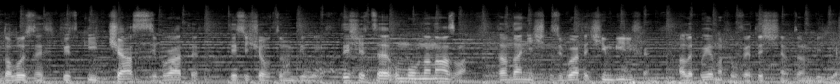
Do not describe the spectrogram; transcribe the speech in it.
вдалося за такий час зібрати тисячу автомобілів. Тисяча це умовна назва. Завдання зібрати чим більше, але приємно, що вже тисяча автомобіль є.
